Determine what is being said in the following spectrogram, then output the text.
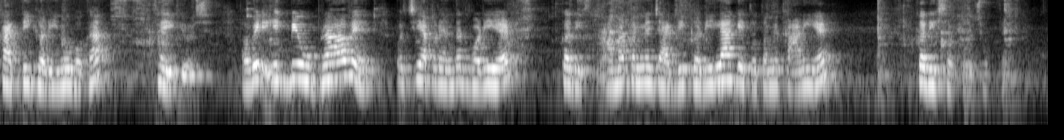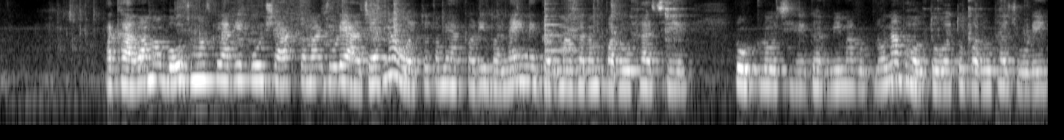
ખાટી કઢીનો વઘાર થઈ ગયો છે. હવે એક બે ઉભરા આવે, પછી આપણે અંદર વડી એડ કરીશું. આમાં તમને જાડી કઢી લાગે તો તમે પાણી એડ કરી શકો છો આ ખાવામાં બહુ જ મસ્ત લાગે. કોઈ શાક તમારી જોડે હાજર ના હોય તો તમે આ કઢી બનાવીને ગરમા ગરમ પરોઠા છે રોટલો છે, ગરમીમાં રોટલો ના ભાવતો હોય તો પરોઠા જોડે,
